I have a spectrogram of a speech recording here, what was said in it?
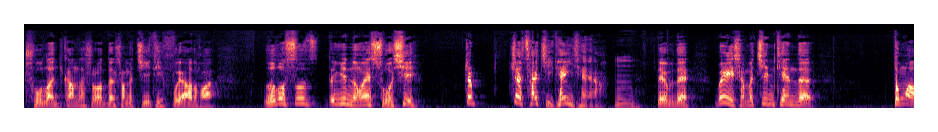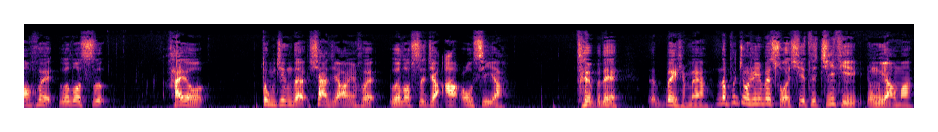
除了你刚才说的什么集体服药的话，俄罗斯的运动员索契，这这才几天以前啊，嗯，对不对？为什么今天的冬奥会俄罗斯，还有东京的夏季奥运会俄罗斯叫 ROC 啊，对不对？呃，为什么呀？那不就是因为索契他集体用药吗？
